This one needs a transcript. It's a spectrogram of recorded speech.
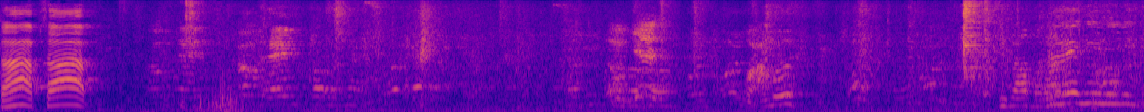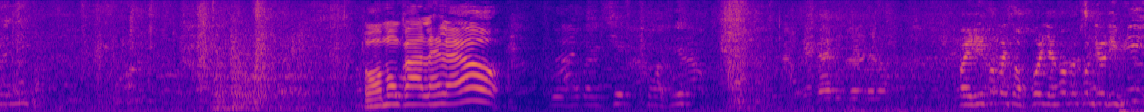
ทราบทราบขวามือนี่นี่นี่นี่ ตัวมงการอะไรแล้ว ไปเช็คก่อนนี่ไปดิเข้าไปสองคนอย่าเข้าไปคนเดียวดิพี่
